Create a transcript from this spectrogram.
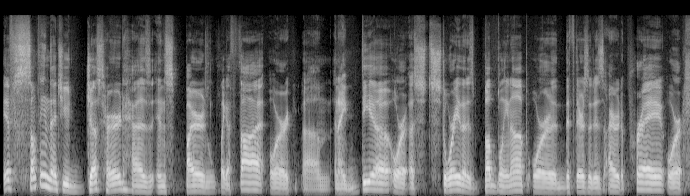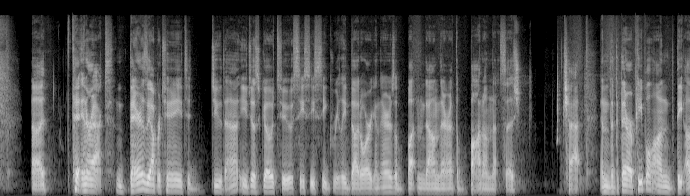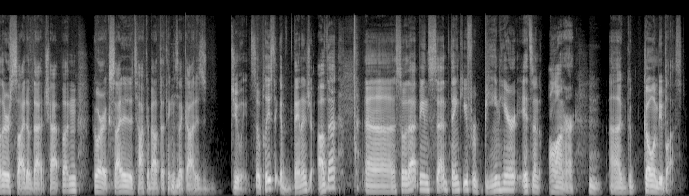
If something that you just heard has inspired like a thought or um, an idea or a story that is bubbling up, or if there's a desire to pray or uh, to interact, there's the opportunity to do that, you just go to cccgreeley.org and there's a button down there at the bottom that says chat. And that there are people on the other side of that chat button who are excited to talk about the things mm-hmm. that God is doing. So please take advantage of that. Uh, so, that being said, thank you for being here. It's an honor. Hmm. Uh, go and be blessed.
